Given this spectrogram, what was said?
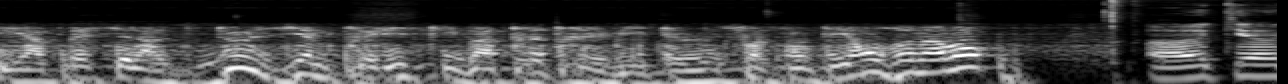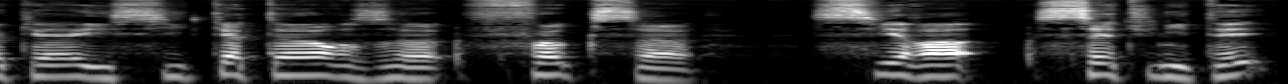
et après c'est la deuxième prélice qui va très très vite. Le 71 en avant. Ok, ok, ici 14 Fox Sierra 7 unités.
